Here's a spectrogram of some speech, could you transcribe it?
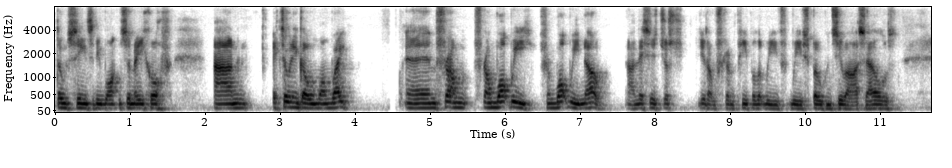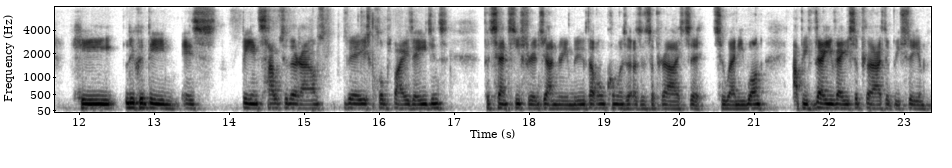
Don't seem to be wanting to make up. And it's only going one way. Um, from from what we from what we know, and this is just you know, from people that we've we've spoken to ourselves, he Luca Digne is being touted around various clubs by his agent, potentially for a January move. That won't come as a, as a surprise to to anyone. I'd be very very surprised if we see him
